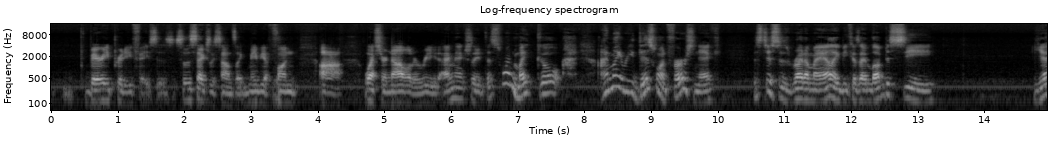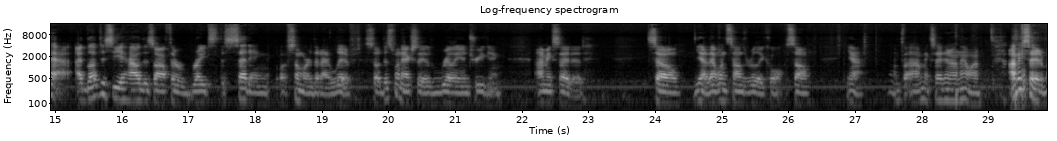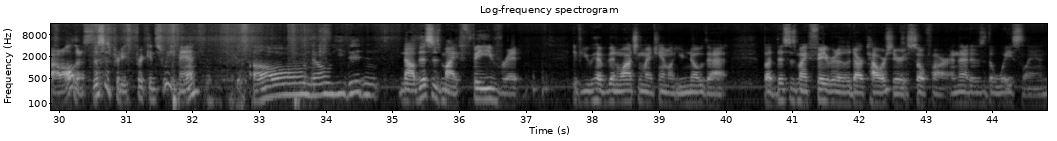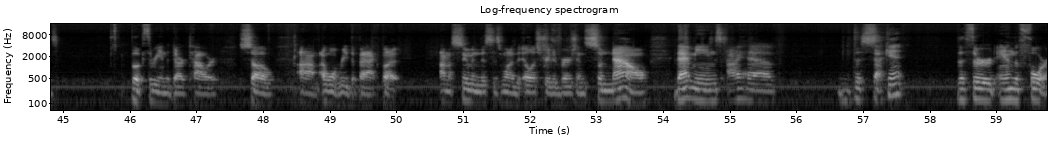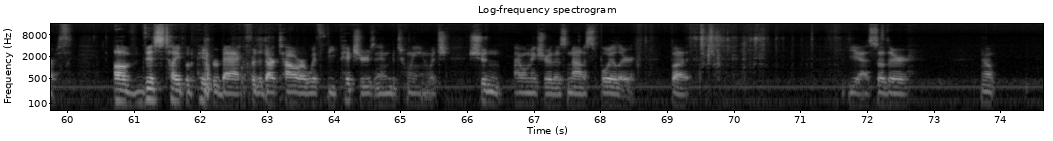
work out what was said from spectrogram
very pretty faces. So this actually sounds like maybe a fun uh, Western novel to read. I'm actually, this one might go, I might read this one first, Nick. This just is right on my alley because I'd love to see, yeah, I'd love to see how this author writes the setting of somewhere that I lived. So this one actually is really intriguing. I'm excited. So, yeah, that one sounds really cool. So, yeah, I'm, I'm excited on that one. I'm excited about all this. This is pretty freaking sweet, man. Oh, no, he didn't. Now, this is my favorite. If you have been watching my channel, you know that. But this is my favorite of the Dark Tower series so far, and that is The Wastelands. Book 3 in the Dark Tower. So, um, I won't read the back, but I'm assuming this is one of the illustrated versions. So now, that means I have the second, the third, and the fourth of this type of paperback for the Dark Tower with the pictures in between, which shouldn't, I will make sure that's not a spoiler, but yeah, so they're, no,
